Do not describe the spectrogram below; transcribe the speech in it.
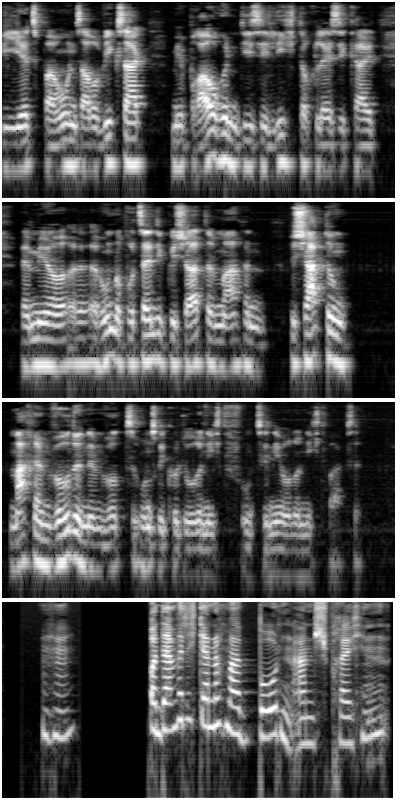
wie jetzt bei uns. Aber wie gesagt, wir brauchen diese Lichtdurchlässigkeit. Wenn wir äh, hundertprozentig Beschattung machen, Beschattung machen würden, dann wird unsere Kultur nicht funktionieren oder nicht wachsen. Mhm. Und dann würde ich gerne nochmal Boden ansprechen.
